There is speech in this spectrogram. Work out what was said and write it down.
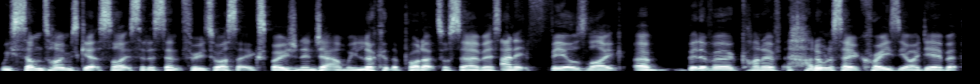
We sometimes get sites that are sent through to us at Exposure Ninja and we look at the product or service and it feels like a bit of a kind of I don't want to say a crazy idea, but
